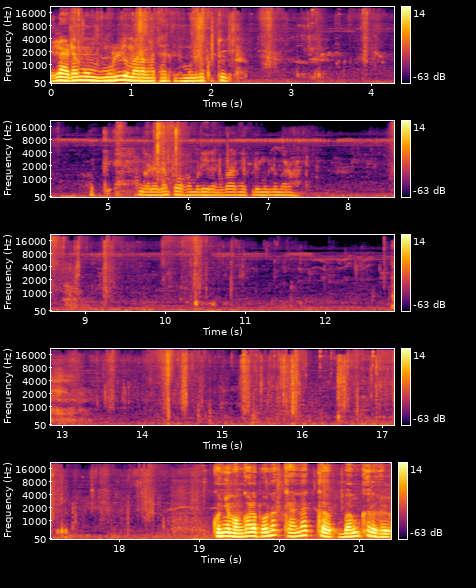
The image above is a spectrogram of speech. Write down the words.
எல்லா இடமும் முள் மரமாக தான் இருக்குது. முள் குத்துது ஓகே உங்களெல்லாம் போக முடியலைங்க. பாருங்கள் எப்படி முள் மரம். கொஞ்சம் மங்கால போனால் கணக்க பங்கர்கள்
